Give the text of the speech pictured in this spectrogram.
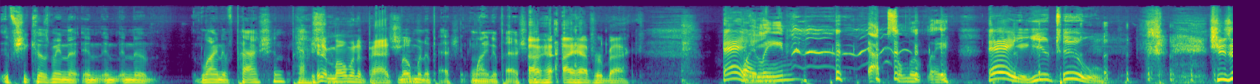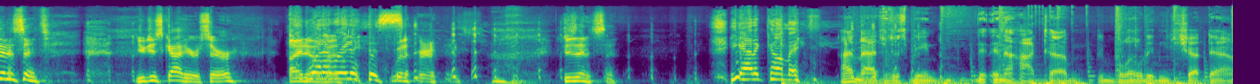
if she kills me in the in, in, in the line of passion? Passion. In a moment of passion. Moment of passion. Line of passion. I, ha- I have her back. hey, Wileen, absolutely. Hey, you too. She's innocent. You just got here, sir. I know. Whatever but- it is. Whatever it is. She's innocent. He had it coming. I imagine just being in a hot tub, bloated and shut down.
